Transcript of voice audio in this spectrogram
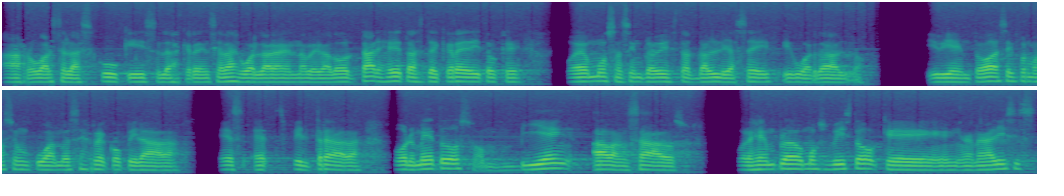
a robarse las cookies, las credenciales guardar en el navegador, tarjetas de crédito que podemos a simple vista darle a save y guardarlo. Y bien, toda esa información cuando es recopilada, es filtrada por métodos bien avanzados por ejemplo, hemos visto que en análisis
